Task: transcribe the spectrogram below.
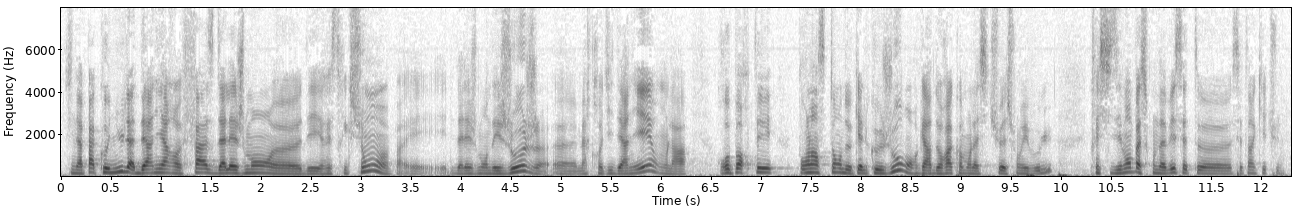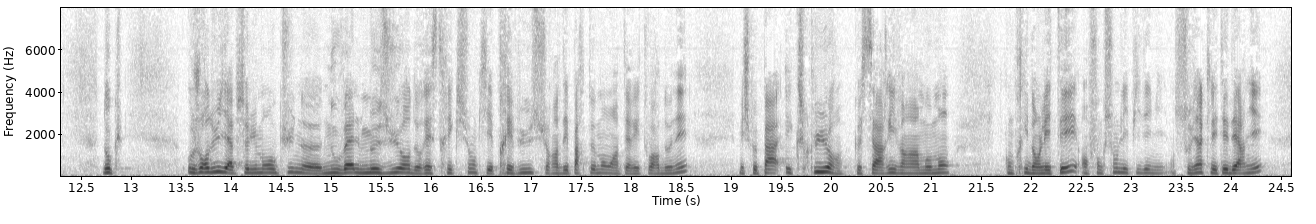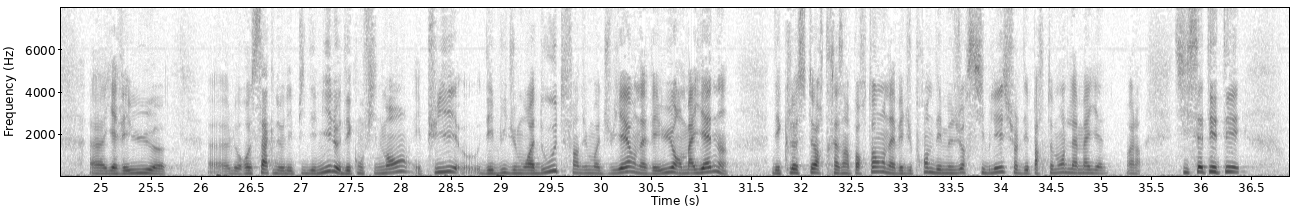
qui n'a pas connu la dernière phase d'allègement euh, des restrictions et d'allègement des jauges euh, mercredi dernier. On l'a reporté pour l'instant de quelques jours. On regardera comment la situation évolue, précisément parce qu'on avait cette, euh, cette inquiétude. Donc, Aujourd'hui, il n'y a absolument aucune euh, nouvelle mesure de restriction qui est prévue sur un département ou un territoire donné, mais je ne peux pas exclure que ça arrive à un moment, y compris dans l'été, en fonction de l'épidémie. On se souvient que l'été dernier, euh, il y avait eu euh, le ressac de l'épidémie, le déconfinement, et puis au début du mois d'août, fin du mois de juillet, on avait eu en Mayenne des clusters très importants, on avait dû prendre des mesures ciblées sur le département de la Mayenne. Si cet été,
